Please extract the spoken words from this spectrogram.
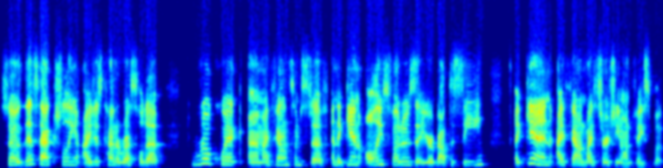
So this actually, I just kind of wrestled up real quick. Um, I found some stuff. And again, all these photos that you're about to see, again, I found by searching on Facebook.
